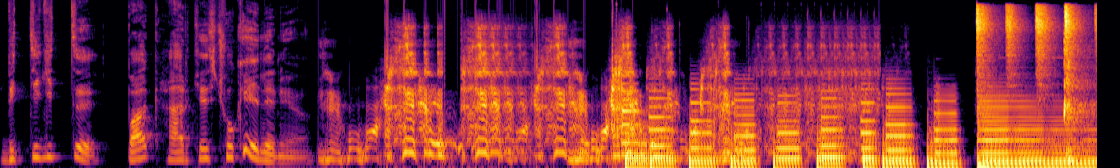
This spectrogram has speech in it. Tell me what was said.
bitti gitti. Bak herkes çok eğleniyor.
